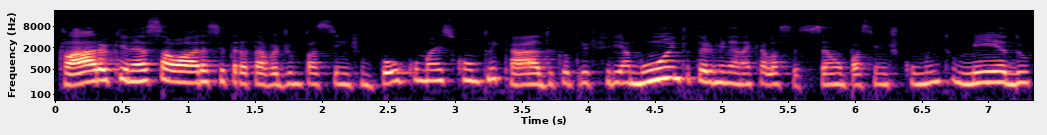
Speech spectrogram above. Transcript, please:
claro que nessa hora se tratava de um paciente um pouco mais complicado, que eu preferia muito terminar naquela sessão, um paciente com muito medo,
